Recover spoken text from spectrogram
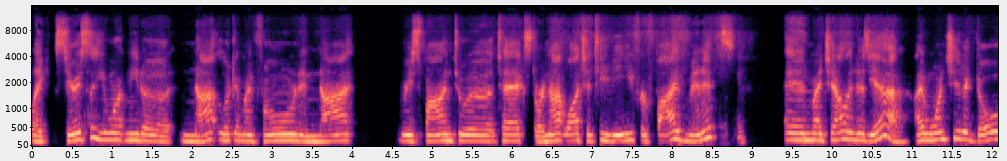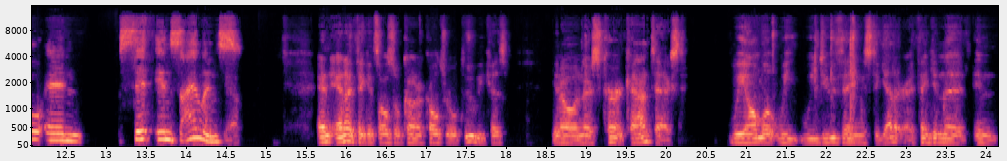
like seriously you want me to not look at my phone and not respond to a text or not watch a tv for five minutes Mhm. and my challenge is yeah i want you to go and sit in silence and and I think it's also countercultural too because you know in this current context we almost we we do things together. I think in the in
